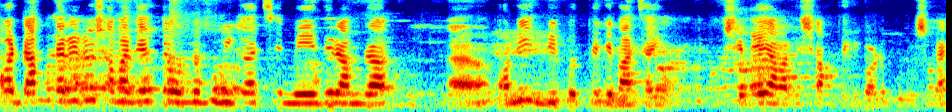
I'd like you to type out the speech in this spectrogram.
আবার ডাক্তারেরও সমাজে একটা অন্য ভূমিকা আছে। মেয়েদের আমরা অনেক বিপদ থেকে বাঁচাই। সেটাই আমাদের সব থেকে বড় পুরস্কার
